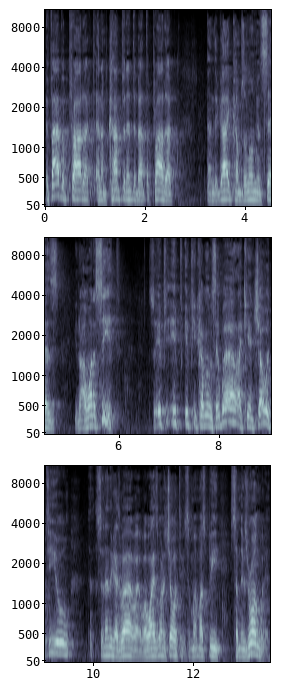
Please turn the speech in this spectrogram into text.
if I have a product and I'm confident about the product, and the guy comes along and says, you know, I want to see it. So if if if you come along and say, well, I can't show it to you, so then the guy's, well, well, why does he want to show it to me? So it must be something's wrong with it.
